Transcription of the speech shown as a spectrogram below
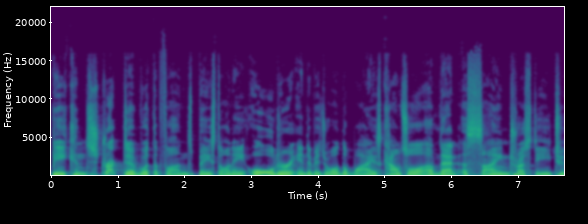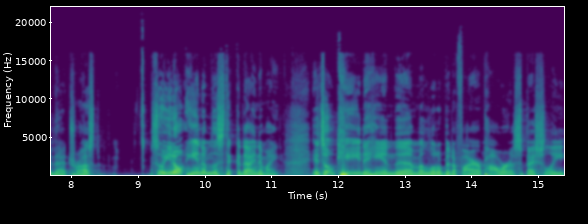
be constructive with the funds based on a older individual, the wise counsel of that assigned trustee to that trust. So you don't hand them the stick of dynamite. It's okay to hand them a little bit of firepower, especially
